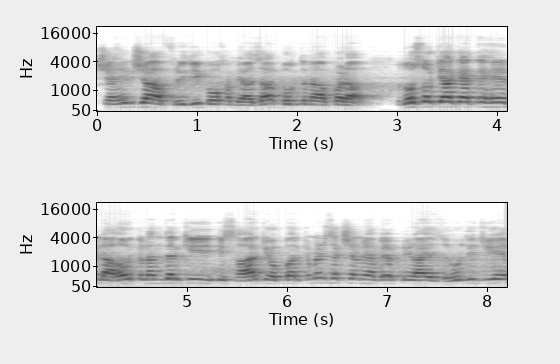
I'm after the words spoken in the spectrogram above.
शहनशाह अफरीदी को खमियाजा भुगतना पड़ा। तो दोस्तों, क्या कहते हैं लाहौर कलंदर की इस हार के ऊपर? कमेंट सेक्शन में हमें अपनी राय ज़रूर दीजिए।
